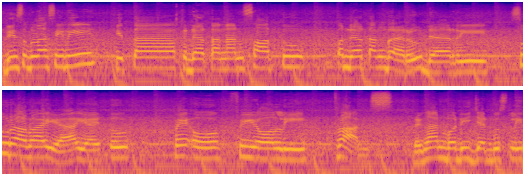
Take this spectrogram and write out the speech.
Di sebelah sini kita kedatangan satu pendatang baru dari Surabaya yaitu PO Violi Trans dengan bodi Jetbus 5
